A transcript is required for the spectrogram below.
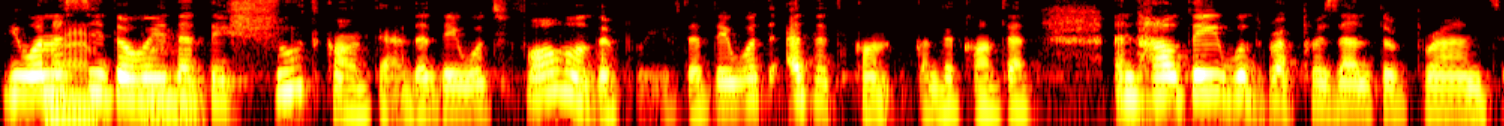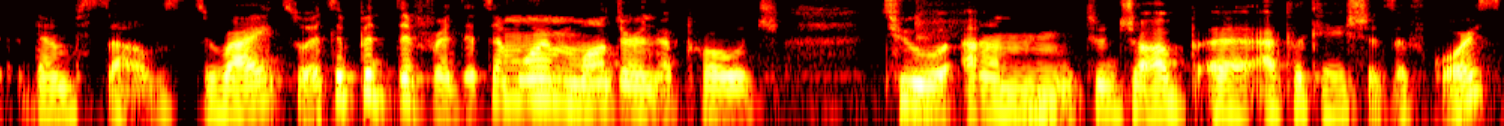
You want to see the way mm-hmm. that they shoot content, that they would follow the brief, that they would edit con- the content, and how they would represent the brand themselves, right? So it's a bit different. It's a more modern approach to um to job uh, applications, of course.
